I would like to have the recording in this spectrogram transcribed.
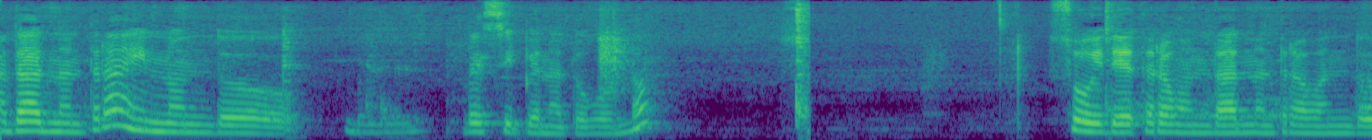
ಅದಾದ ನಂತರ ಇನ್ನೊಂದು ರೆಸಿಪಿಯನ್ನು ತಗೊಂಡು. ಸೊ ಇದೇ ಥರ ಒಂದಾದ ನಂತರ ಒಂದು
